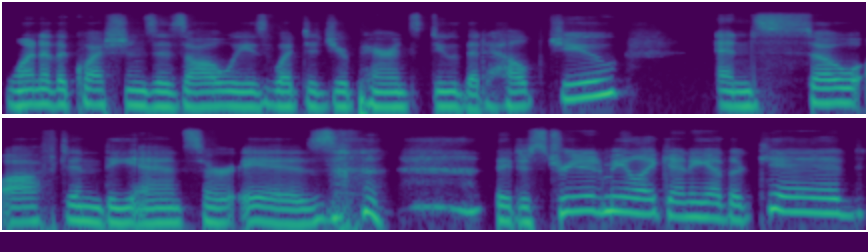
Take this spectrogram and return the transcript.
one of the questions is always, "What did your parents do that helped you?" And so often the answer is, they just treated me like any other kid.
